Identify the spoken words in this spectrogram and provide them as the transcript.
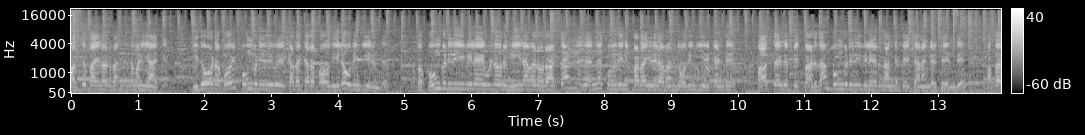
பத்து பதினோரு பன்னெண்டு மணி ஆச்சு. இதோட போய் பூங்குடி தீவு கடற்கரை பகுதியில் ஒதுங்கி இருந்தது. அப்போ பூங்குடி தீவிலே உள்ள ஒரு மீனவர் ஒரு ஆள் தான் என்ன குமுதினி படகு இதில் வந்து ஒதுங்கி இருக்கண்டு. பார்த்ததுக்கு பிற்பாடு தான் பூங்குடி தீவில இருந்து அங்கத்தை ஜனங்கள் சேர்ந்து அப்போ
